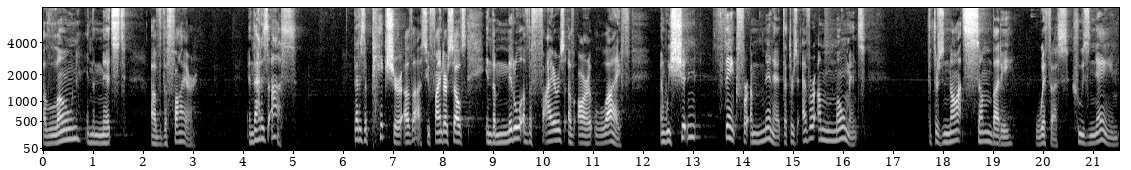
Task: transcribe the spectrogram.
alone in the midst of the fire. And that is us. That is a picture of us who find ourselves in the middle of the fires of our life. And we shouldn't think for a minute that there's ever a moment that there's not somebody with us whose name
